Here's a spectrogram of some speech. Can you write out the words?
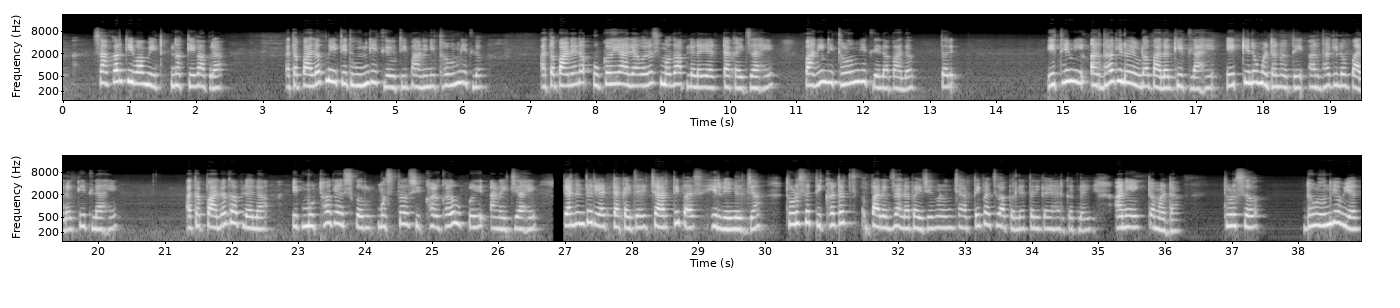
साखर किंवा मीठ नक्की वापरा. आता पालक मी इथे धुवून घेतली होती पाणी निथळून घेतलं. आता पाण्याला उकळी आल्यावरच मग आपल्याला यात टाकायचं आहे. पाणी निथळून घेतलेला पालक तर इथे मी अर्धा किलो एवढा पालक घेतला आहे. एक किलो मटण होते अर्धा किलो पालक घेतला आहे. आता पालक आपल्याला एक मोठा गॅस करून मस्त अशी खळखळ उकळी आणायची आहे. त्यानंतर यात टाकायचं आहे चार ते पाच हिरवी मिरच्या. थोडंसं तिखटच पालक झाला पाहिजे म्हणून चार ते पाच वापरल्या तरी काही हरकत नाही. आणि एक टमाटा. थोडंसं ढवळून घेऊयात.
